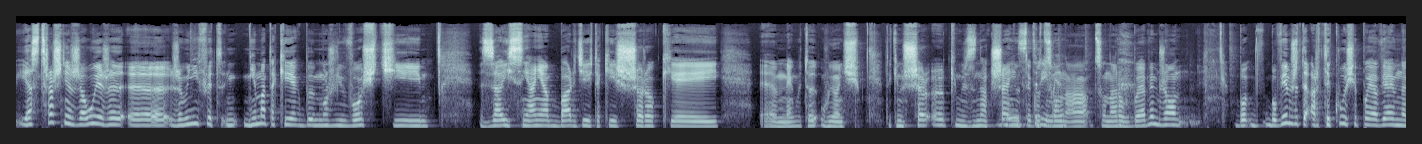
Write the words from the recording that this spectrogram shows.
ja strasznie żałuję, że, e, że Winifred nie ma takiej jakby możliwości zaistniania bardziej takiej szerokiej jakby to ująć, takim szerokim znaczeniu tego, co na, co na rok. Bo ja wiem, że on, bo, bo wiem, że te artykuły się pojawiają na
